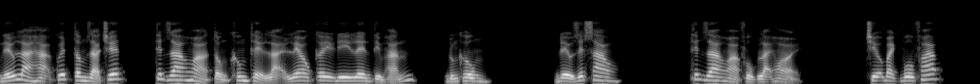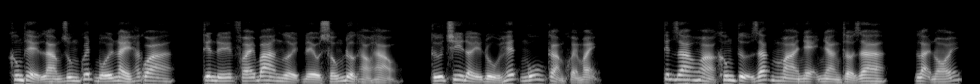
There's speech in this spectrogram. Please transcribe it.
Nếu là hạ quyết tâm giả chết, tiết gia hỏa tổng không thể lại leo cây đi lên tìm hắn, đúng không? Đều giết sao? Tiết gia hỏa phục lại hỏi. Triệu Bạch vô pháp, không thể làm dung quyết bối này hát qua, tiên đế phái ba người đều sống được hảo hảo, tứ chi đầy đủ hết ngũ cảm khỏe mạnh. Tiết Gia hỏa không tự giác mà nhẹ nhàng thở ra, lại nói,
